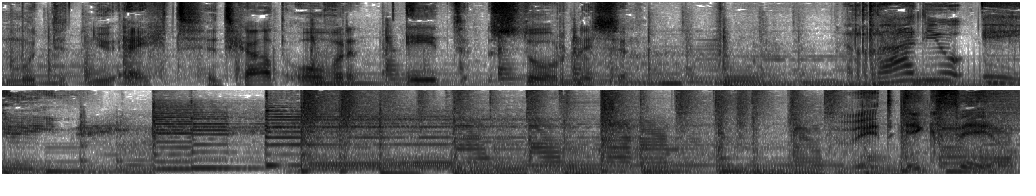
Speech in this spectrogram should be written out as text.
moet dit nu echt? Het gaat over eetstoornissen. Radio 1. Weet ik veel.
